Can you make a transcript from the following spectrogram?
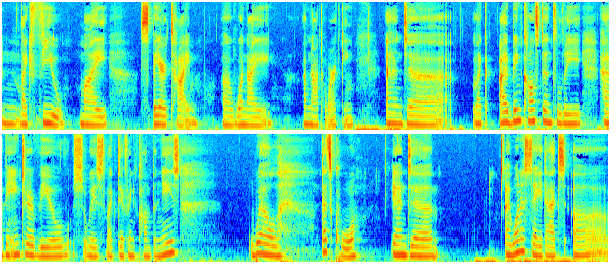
mm, like feel my spare time uh, when I I'm not working and uh, like I've been constantly having interviews with like different companies. Well, that's cool, and uh, I want to say that uh,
